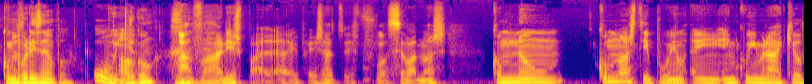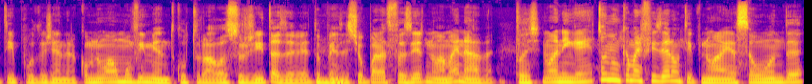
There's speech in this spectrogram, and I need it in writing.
Como mas- por exemplo, Ui, algum? Há vários, pá. Pá, já, sei lá, nós, como não, como nós, tipo, em, em, em Coimbra há aquele tipo de género, como não há um movimento cultural a surgir, estás a ver? Tu Uhum. pensas, se eu parar de fazer, não há mais nada, Pois, não há ninguém, então nunca mais fizeram, tipo, não há essa onda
